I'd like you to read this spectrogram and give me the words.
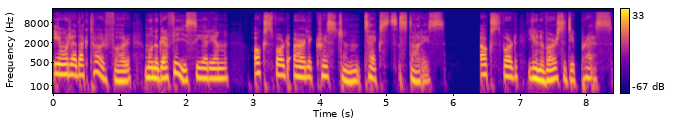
är hon redaktör för monografiserien Oxford Early Christian Text Studies, Oxford University Press.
